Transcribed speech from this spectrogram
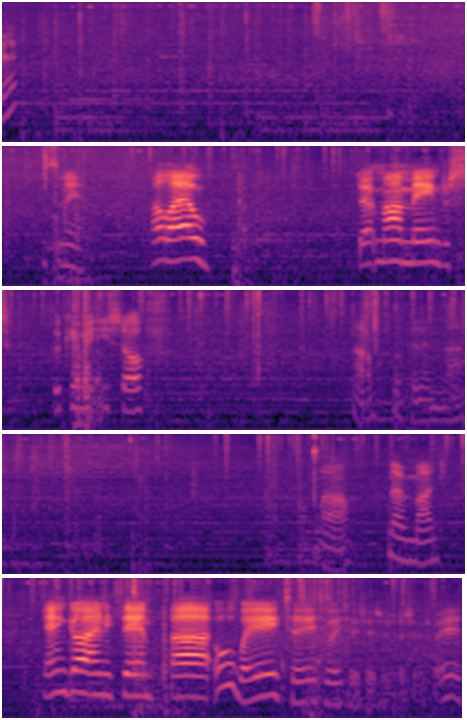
Okay. What's in here? Hello! Don't mind me, I'm just looking at your stuff. No, nothing in there. Well, never mind. Ain't got anything. Uh, oh wait, wait, wait, wait, wait, wait, wait, wait.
